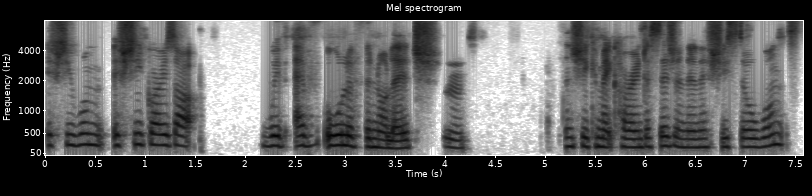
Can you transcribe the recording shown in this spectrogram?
if she want if she grows up with ev- all of the knowledge Mm. and she can make her own decision and if she still wants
